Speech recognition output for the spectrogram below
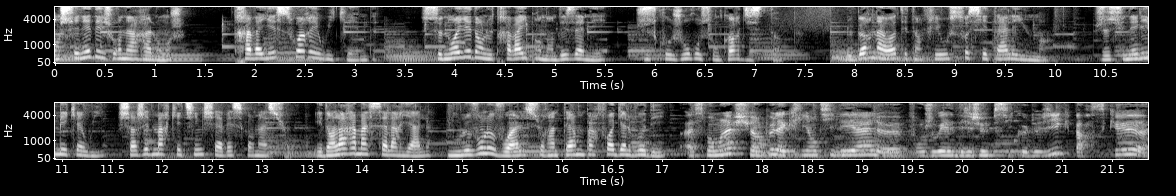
Enchaîner des journées à rallonge, travailler soir et week-end, se noyer dans le travail pendant des années, jusqu'au jour où son corps dit stop. Le burn-out est un fléau sociétal et humain. Je suis Nelly Mekawi, chargée de marketing chez Aves Formation. Et dans la ramasse salariale, nous levons le voile sur un terme parfois galvaudé. À ce moment-là, je suis un peu la cliente idéale euh, pour jouer à des jeux psychologiques parce que euh,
